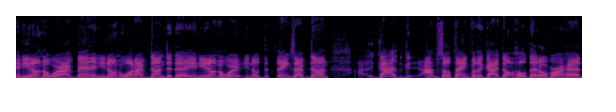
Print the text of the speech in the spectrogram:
and you don't know where I've been, and you don't know what I've done today, and you don't know where, you know, the things I've done. God, I'm so thankful that God don't hold that over our head.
